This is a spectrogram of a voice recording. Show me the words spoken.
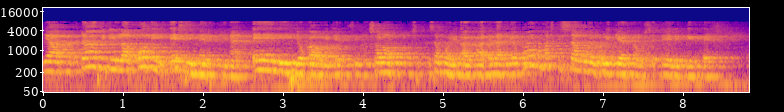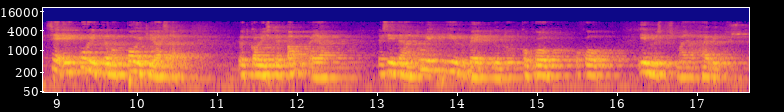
Ja Davidilla oli esimerkkinä Eeli, joka oli silloin Samuelin aikaa elänyt. Ja varmasti Samuel oli kertonut se Eelin virhe. Se ei kurittanut poikiansa jotka oli sitten pappeja. Ja siitähän tuli hirveät jutut, koko, koko ilmestysmajan hävitys.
